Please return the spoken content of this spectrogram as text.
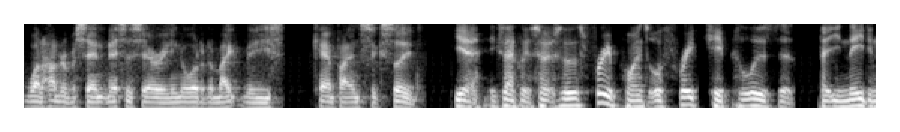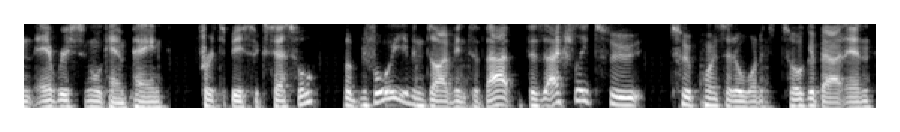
100% necessary in order to make these campaigns succeed. Yeah, exactly. So, so there's three points or three key pillars that, that you need in every single campaign for it to be successful. But before we even dive into that, there's actually two two points that I wanted to talk about. And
